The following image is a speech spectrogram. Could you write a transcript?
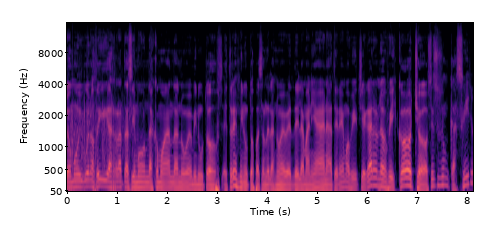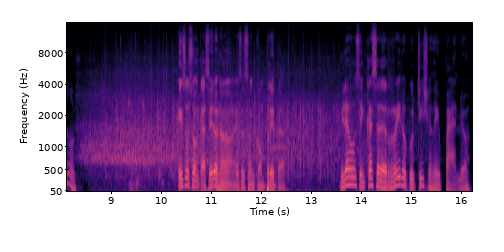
Pero muy buenos días, ratas inmundas. ¿Cómo andan? Nueve minutos, eh, tres minutos pasan de las nueve de la mañana. Tenemos, llegaron los bizcochos. ¿Esos son caseros? ¿Esos son caseros? No, esos son completa. Mirá vos en casa de Herrero, cuchillos de palo.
